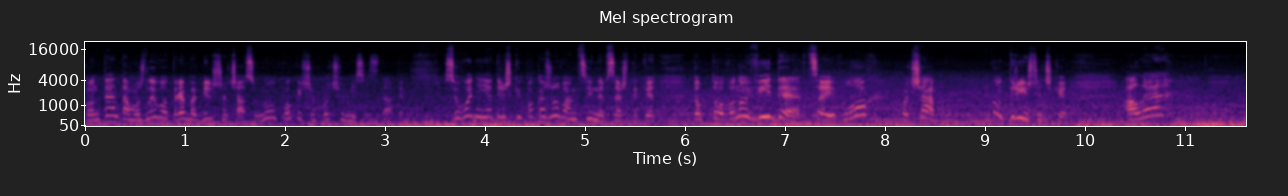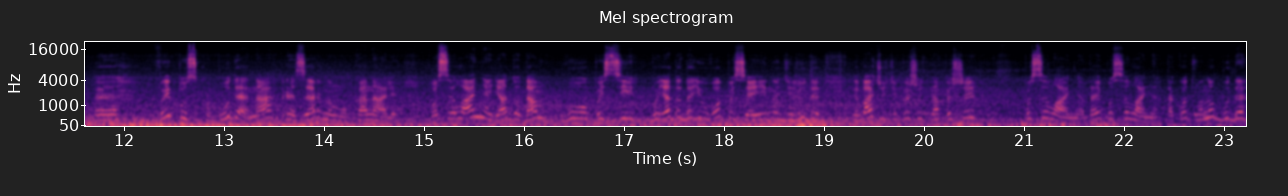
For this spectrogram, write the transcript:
контент, а можливо, треба більше часу. Ну, поки що хочу місяць дати. Sьогодні я трішки покажу вам ціни все ж таки. Тобто воно війде в цей влог, хоча б ну, трішечки. Але е, випуск буде на резервному каналі. Посилання я додам в описі, бо я додаю в описі, а іноді люди не бачать і пишуть напиши посилання, дай посилання. Так от воно буде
